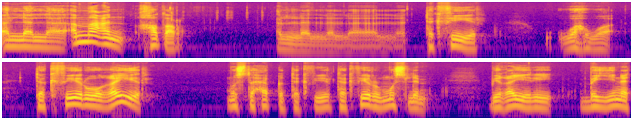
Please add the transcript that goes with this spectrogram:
أما عن خطر التكفير وهو تكفير غير مستحق التكفير، تكفير المسلم بغير بينة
